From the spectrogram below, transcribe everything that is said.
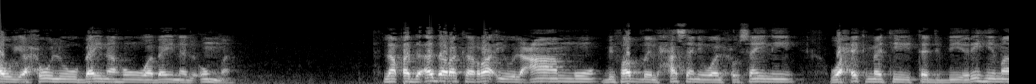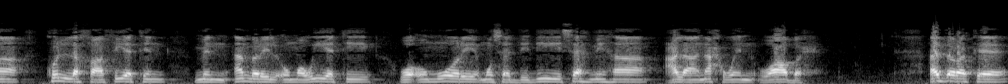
أو يحول بينه وبين الأمة. لقد أدرك الرأي العام بفضل الحسن والحسين وحكمة تدبيرهما كل خافية من أمر الأموية وأمور مسددي سهمها على نحو واضح. أدرك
